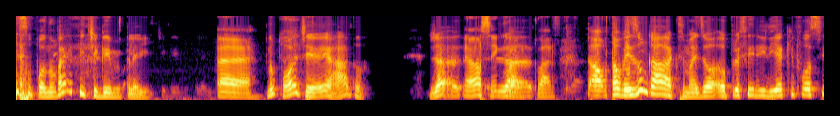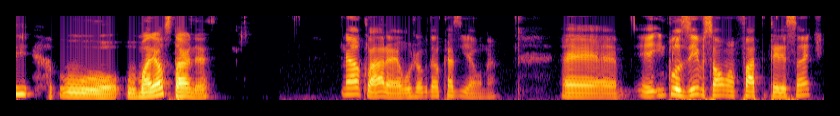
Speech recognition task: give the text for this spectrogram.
isso, pô. Não vai repetir gameplay. É. Não pode, é errado. Já, não, sim, já, claro, claro. Tal, talvez um Galaxy, mas eu, eu, preferiria que fosse o, o Mario Star, né? Não, claro, é o jogo da ocasião, né? É, inclusive, só um fato interessante,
